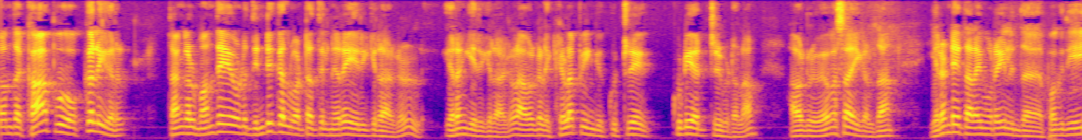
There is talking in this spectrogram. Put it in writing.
வந்த காப்பு ஒக்கலிகர் தங்கள் மந்தையோடு திண்டுக்கல் வட்டத்தில் நிறைய இருக்கிறார்கள் இறங்கி இருக்கிறார்கள். அவர்களை கிளப்பி இங்கு குற்றே குடியேற்றி விடலாம். அவர்கள் விவசாயிகள் தான் இரண்டே தலைமுறையில் இந்த பகுதியை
